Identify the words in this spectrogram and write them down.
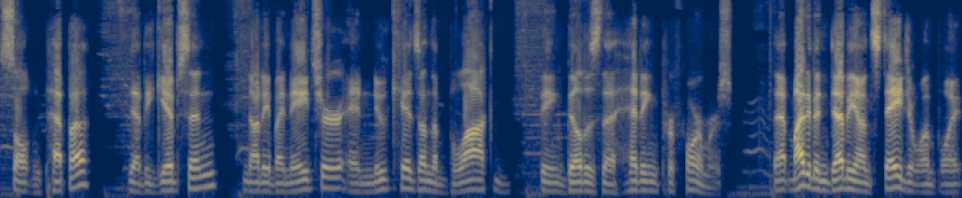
Salt and Pepa, Debbie Gibson, Naughty by Nature, and New Kids on the Block being billed as the heading performers. That might have been Debbie on stage at one point.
